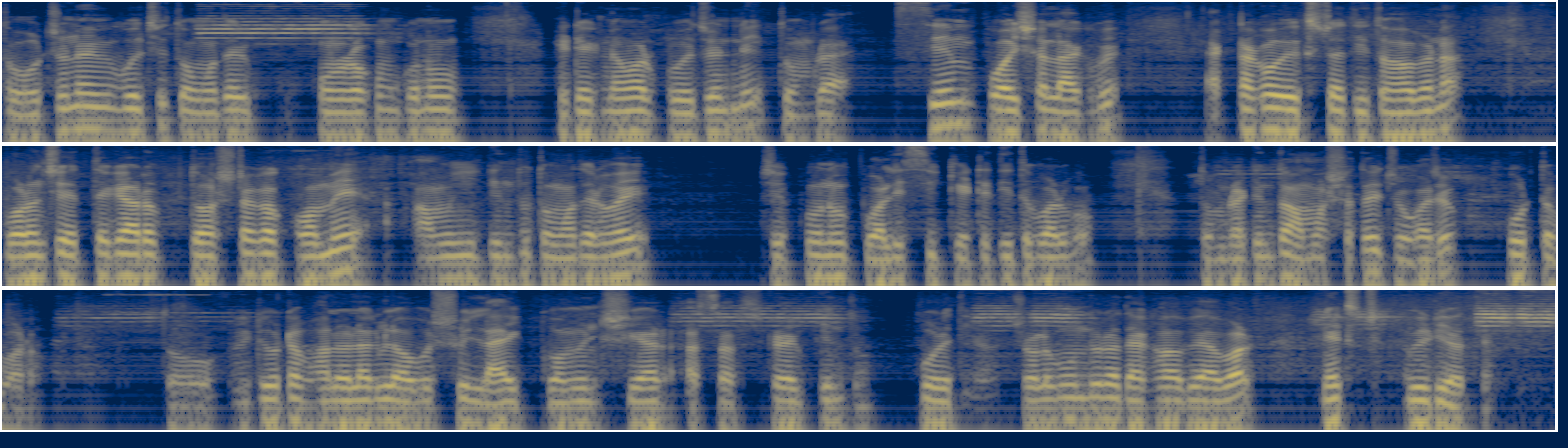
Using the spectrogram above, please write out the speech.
তো ওর জন্য আমি বলছি তোমাদের কোনো রকম কোনো হেডেক নেওয়ার প্রয়োজন নেই। তোমরা সেম পয়সা লাগবে, এক টাকাও এক্সট্রা দিতে হবে না। বরঞ্চ এর থেকে আরও দশ টাকা কমে আমি কিন্তু তোমাদের হয়ে যে কোনো পলিসি কেটে দিতে পারব। তোমরা কিন্তু আমার সাথে যোগাযোগ করতে পারো। তো ভিডিওটা ভালো লাগলে অবশ্যই লাইক কমেন্ট শেয়ার আর সাবস্ক্রাইব কিন্তু করে দিও। চলো বন্ধুরা, দেখা হবে আবার নেক্সট ভিডিওতে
